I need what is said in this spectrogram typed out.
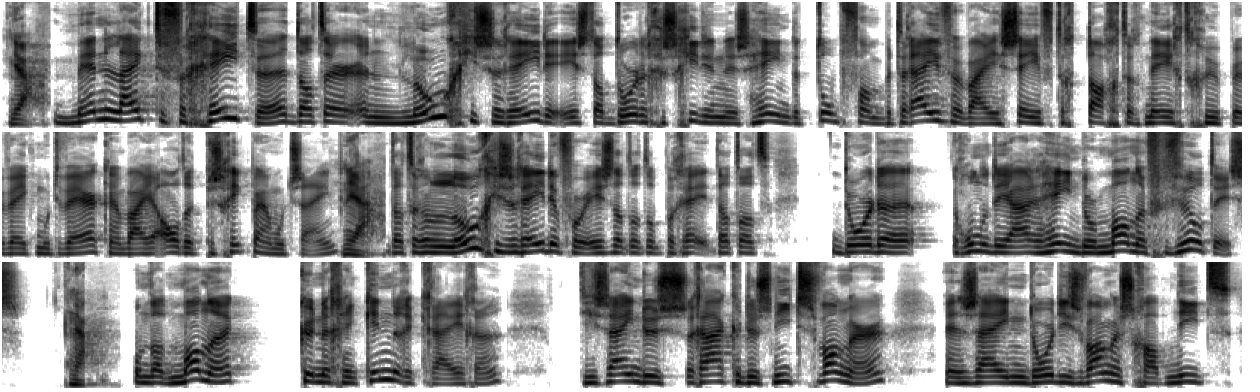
Ja, Men lijkt te vergeten dat er een logische reden is dat door de geschiedenis heen de top van bedrijven waar je 70, 80, 90 uur per week moet werken en waar je altijd beschikbaar moet zijn, ja, dat er een logische reden voor is dat dat, op een dat, dat door de honderden jaren heen door mannen vervuld is. ja. Omdat mannen kunnen geen kinderen krijgen. Die zijn dus, raken dus niet zwanger. En zijn door die zwangerschap niet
